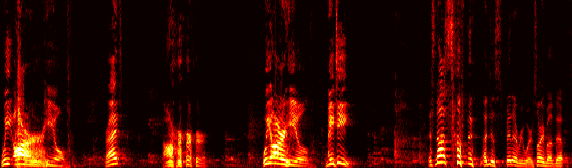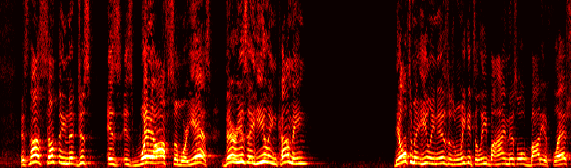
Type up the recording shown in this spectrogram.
We are healed. Right? Are. We are healed. Matey. It's not something, I just spit everywhere. Sorry about that. It's not something that just is, is way off somewhere. Yes, there is a healing coming. The ultimate healing is, is when we get to leave behind this old body of flesh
